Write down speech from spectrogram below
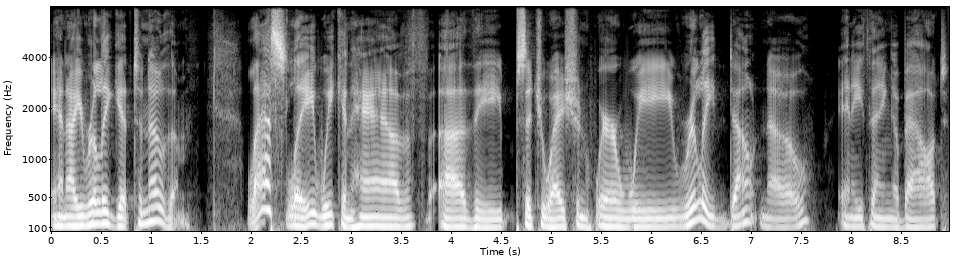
and I really get to know them. Lastly, we can have uh, the situation where we really don't know anything about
